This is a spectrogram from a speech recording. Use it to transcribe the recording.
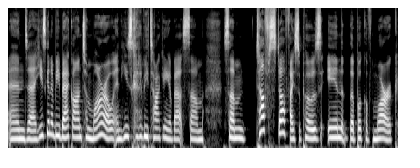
and uh, he's going to be back on tomorrow. And he's going to be talking about some, some tough stuff, I suppose, in the book of Mark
